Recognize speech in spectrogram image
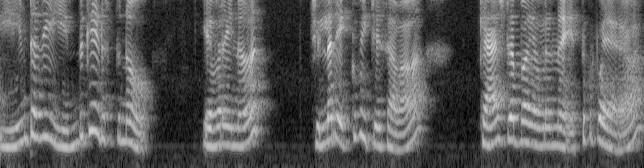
ఏమిటది? ఎందుకు ఏడుస్తున్నావు? ఎవరైనా చిల్లర ఎక్కువ ఇచ్చేసావా క్యాష్ డబ్బా ఎవరైనా ఎత్తుకుపోయారా?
